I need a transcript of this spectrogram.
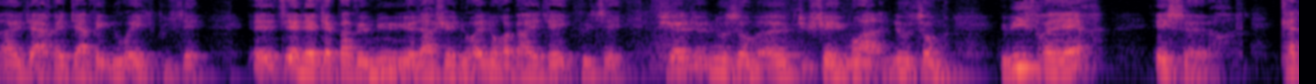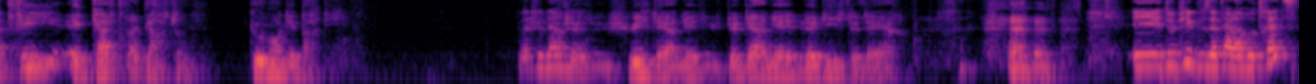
elle a été arrêtée avec nous et expulsée. Si elle n'était pas venue là chez nous, elle n'aurait pas été expulsée. nous sommes, euh, chez moi, nous sommes huit frères et sœurs, quatre filles et quatre garçons. Tout le monde est parti. Vous êtes le dernier je, suis le dernier, le dernier, le 10 de terre. et depuis que vous êtes à la retraite,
